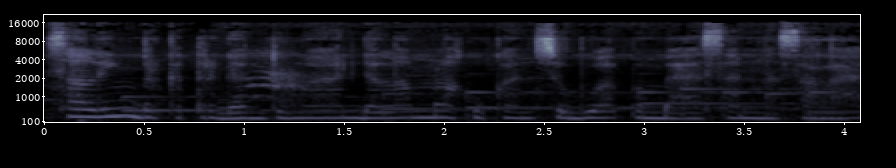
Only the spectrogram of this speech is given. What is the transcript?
saling berketergantungan dalam melakukan sebuah pembahasan masalah.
